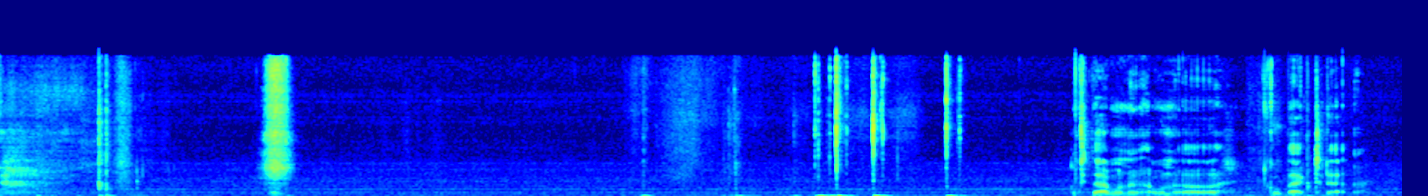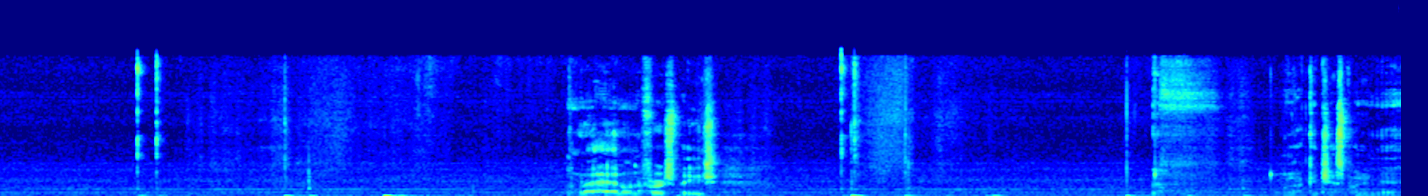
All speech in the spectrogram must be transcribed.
I wanna I wanna uh, go back to that. What I had on the first page. I could just put it in.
